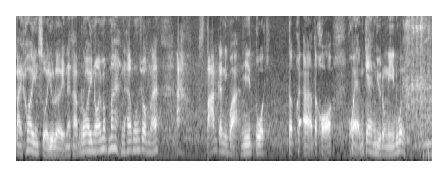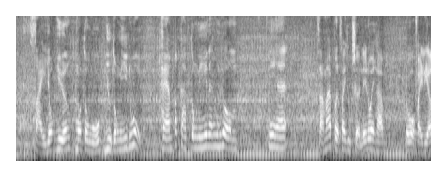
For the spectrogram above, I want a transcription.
ปลายท่อยังสวยอยู่เลยนะครับรอยน้อยมากๆนะครับคุณผู้ชมนะอะสตาร์ทกันดีกว่า มีตัวตะตะขอแขวนแกงอยู่ตรงนี้ด้วย ใส่ยกเยื้องโมโตวูฟอยู่ตรงนี้ด้วย แถมประกับตรงนี้นะคุณผู้ชมนี่ฮะสามารถเปิดไฟฉุกเฉินได้ด้วยครับ ระบบไฟเลี้ยว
